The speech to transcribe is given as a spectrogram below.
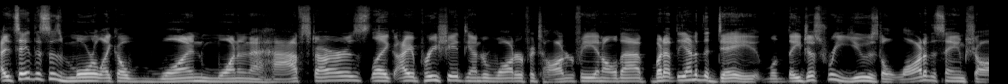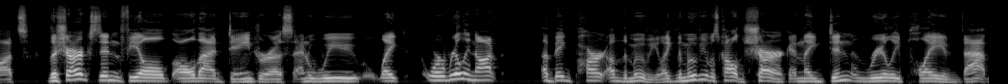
I'd say this is more like a one, one and a half stars. Like, I appreciate the underwater photography and all that, but at the end of the day, they just reused a lot of the same shots. The sharks didn't feel all that dangerous, and we, like, were really not a big part of the movie. Like, the movie was called Shark, and they didn't really play that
